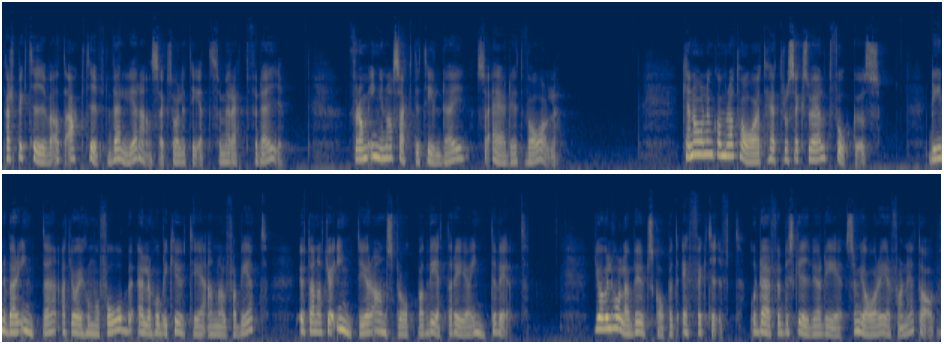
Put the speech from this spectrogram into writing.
Perspektiv att aktivt välja den sexualitet som är rätt för dig. För om ingen har sagt det till dig så är det ett val. Kanalen kommer att ha ett heterosexuellt fokus. Det innebär inte att jag är homofob eller hbqt-analfabet utan att jag inte gör anspråk på att veta det jag inte vet. Jag vill hålla budskapet effektivt och därför beskriver jag det som jag har erfarenhet av.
